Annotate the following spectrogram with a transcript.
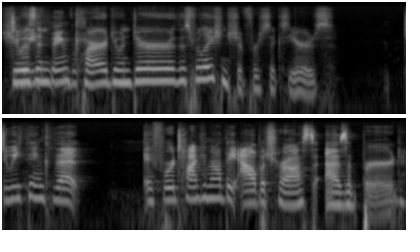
she Do wasn't think- required to endure this relationship for six years. do we think that if we're talking about the albatross as a bird,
